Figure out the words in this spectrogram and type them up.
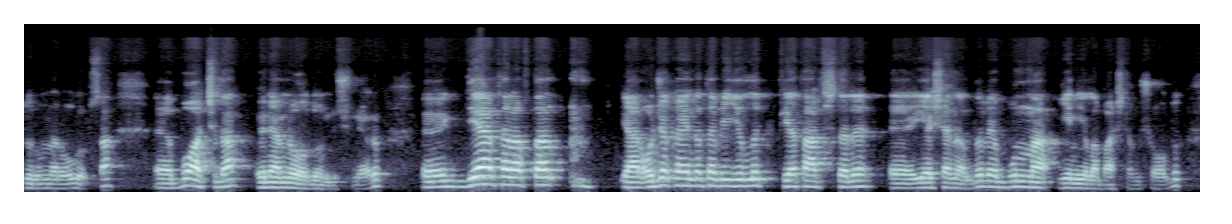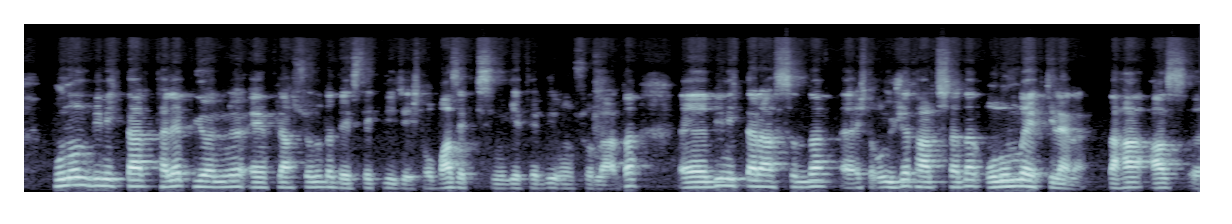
durumları olursa e, bu açıdan önemli olduğunu düşünüyorum. E, diğer taraftan yani Ocak ayında tabii yıllık fiyat artışları e, yaşanıldı ve bununla yeni yıla başlamış olduk. Bunun bir miktar talep yönlü enflasyonu da destekleyeceği işte o baz etkisini getirdiği unsurlarda e, bir miktar aslında e, işte o ücret artışlarından olumlu etkilenen daha az e,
